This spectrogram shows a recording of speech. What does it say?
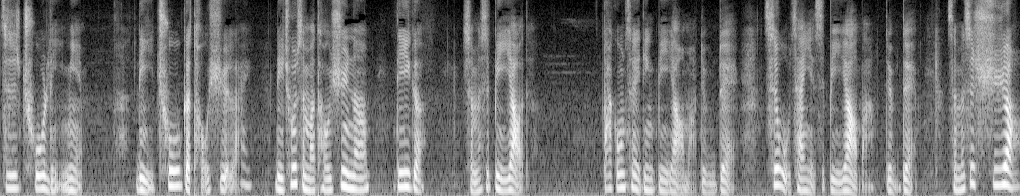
支出里面理出个头绪来，理出什么头绪呢？第一个，什么是必要的？搭公车一定必要嘛，对不对？吃午餐也是必要嘛，对不对？什么是需要？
